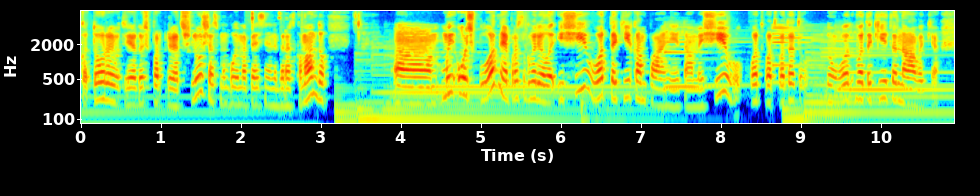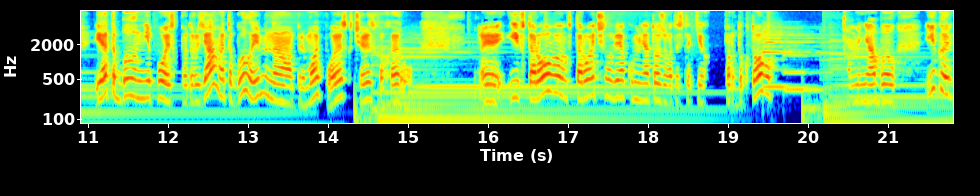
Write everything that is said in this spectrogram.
который, вот я до сих пор привет шлю, сейчас мы будем опять с ней набирать команду, мы очень плотно, я просто говорила, ищи вот такие компании, там, ищи вот, вот, вот, это, ну, вот, вот такие-то навыки. И это был не поиск по друзьям, это был именно прямой поиск через ХХРУ. Э, и второго, второй человек у меня тоже вот из таких продуктовых, у меня был Игорь,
